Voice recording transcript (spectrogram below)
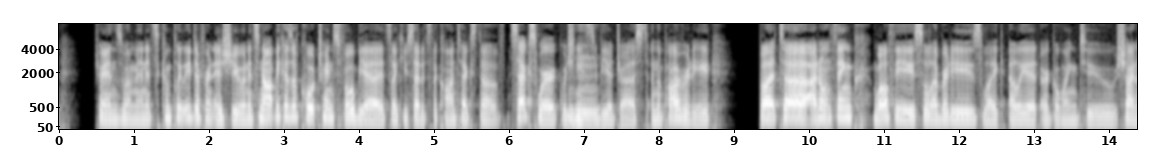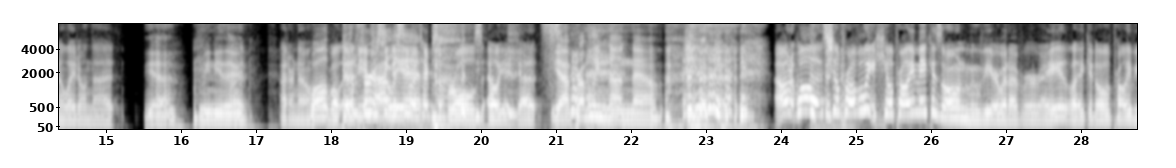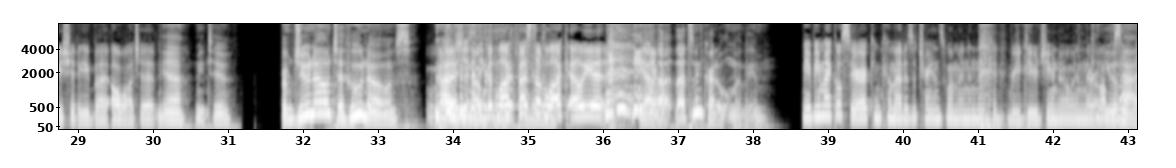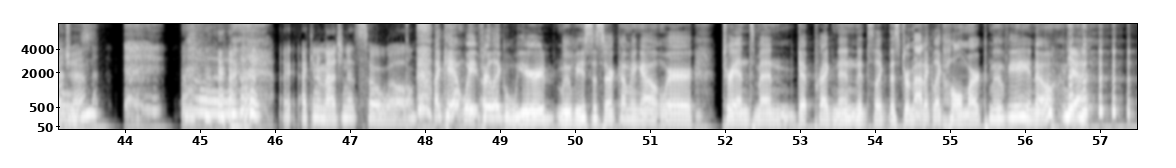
trans women. It's a completely different issue. And it's not because of quote transphobia. It's like you said, it's the context of sex work, which needs to Mhm. be addressed, and the poverty. But uh, I don't think wealthy celebrities like Elliot are going to shine a light on that. Yeah, me neither. But I don't know. Well, well it'll be interesting to see what types of roles Elliot gets. yeah, probably none now. Oh well, she'll probably he'll probably make his own movie or whatever, right? Like it'll probably be shitty, but I'll watch it. yeah, me too. From Juno to who knows? Uh, you know, good luck, best Juno of was. luck, Elliot. Yeah, that that's an incredible movie. Maybe Michael Cera can come out as a trans woman and they could redo Juno in their Can you opposite roles. imagine? I, I can imagine it so well. I can't wait for like weird movies to start coming out where trans men get pregnant and it's like this dramatic like Hallmark movie, you know? Yeah.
